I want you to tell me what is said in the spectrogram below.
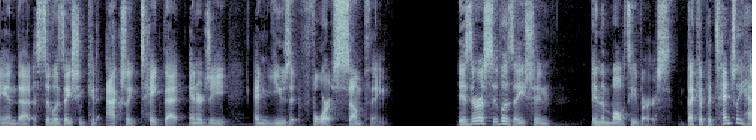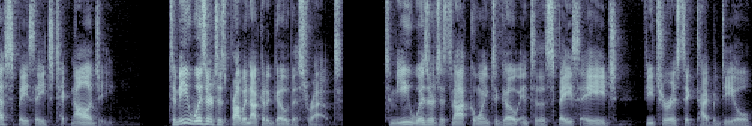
and that a civilization could actually take that energy and use it for something. Is there a civilization in the multiverse that could potentially have space age technology? To me, Wizards is probably not going to go this route. To me, Wizards is not going to go into the space age, futuristic type of deal.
